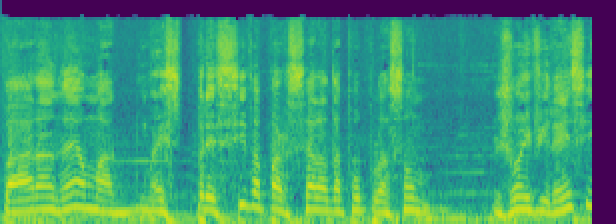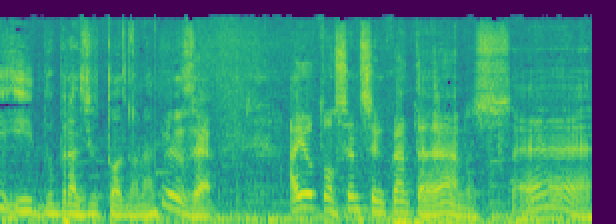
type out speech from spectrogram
para né, uma, uma expressiva parcela da população joinvirense e do Brasil todo, né? Pois é. Ailton, 150 anos, é,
